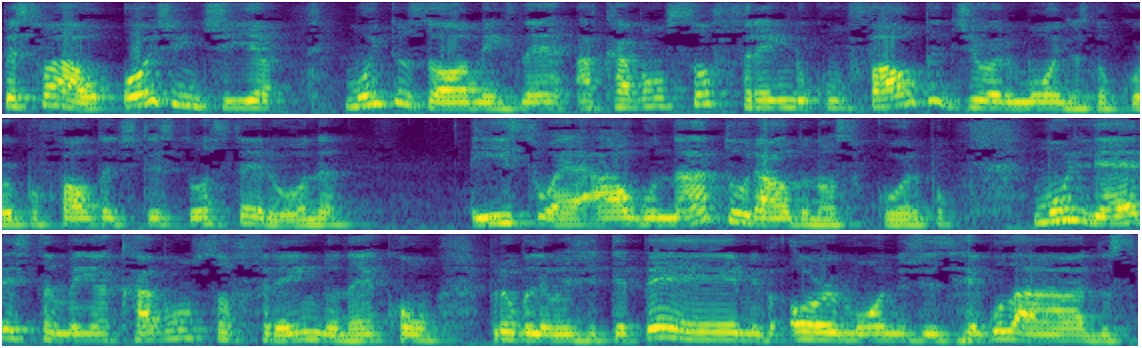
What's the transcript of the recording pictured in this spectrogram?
Pessoal, hoje em dia, muitos homens, né, acabam sofrendo com falta de hormônios no corpo, falta de testosterona, isso é algo natural do nosso corpo. Mulheres também acabam sofrendo, né, com problemas de TPM, hormônios desregulados.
